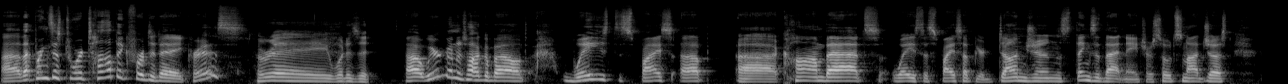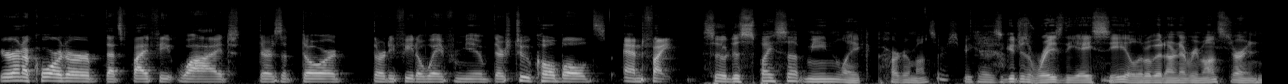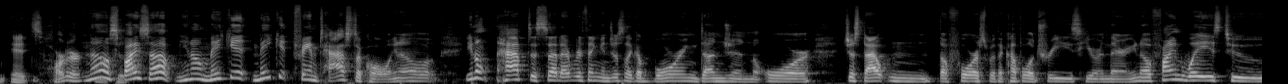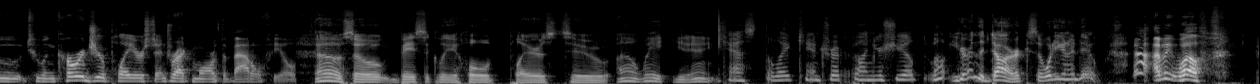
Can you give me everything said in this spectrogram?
Uh, that brings us to our topic for today, Chris. Hooray! What is it? Uh, we're going to talk about ways to spice up uh, combat, ways to spice up your dungeons, things of that nature. So it's not just you're in a corridor that's five feet wide, there's a door 30 feet away from you, there's two kobolds, and fight. So does spice up mean like harder monsters? Because you could just raise the AC a little bit on every monster and it's harder. No, spice up. You know, make it make it fantastical. You know, you don't have to set everything in just like a boring dungeon or just out in the forest with a couple of trees here and there. You know, find ways to to encourage your players to interact more with the battlefield. Oh, so basically hold players to. Oh wait, you didn't cast the light cantrip on your shield. Well, you're in the dark, so what are you gonna do? Yeah, I mean, well,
